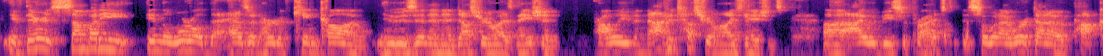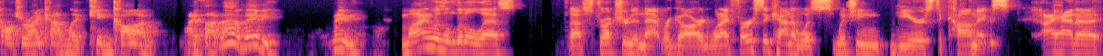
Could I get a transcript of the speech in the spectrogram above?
If there is somebody in the world that hasn't heard of King Kong who's in an industrialized nation, probably even not industrialized nations, uh, I would be surprised. So when I worked on a pop culture icon like King Kong, I thought, oh, maybe, maybe. Mine was a little less uh, structured in that regard. When I first kind of was switching gears to comics, I had a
